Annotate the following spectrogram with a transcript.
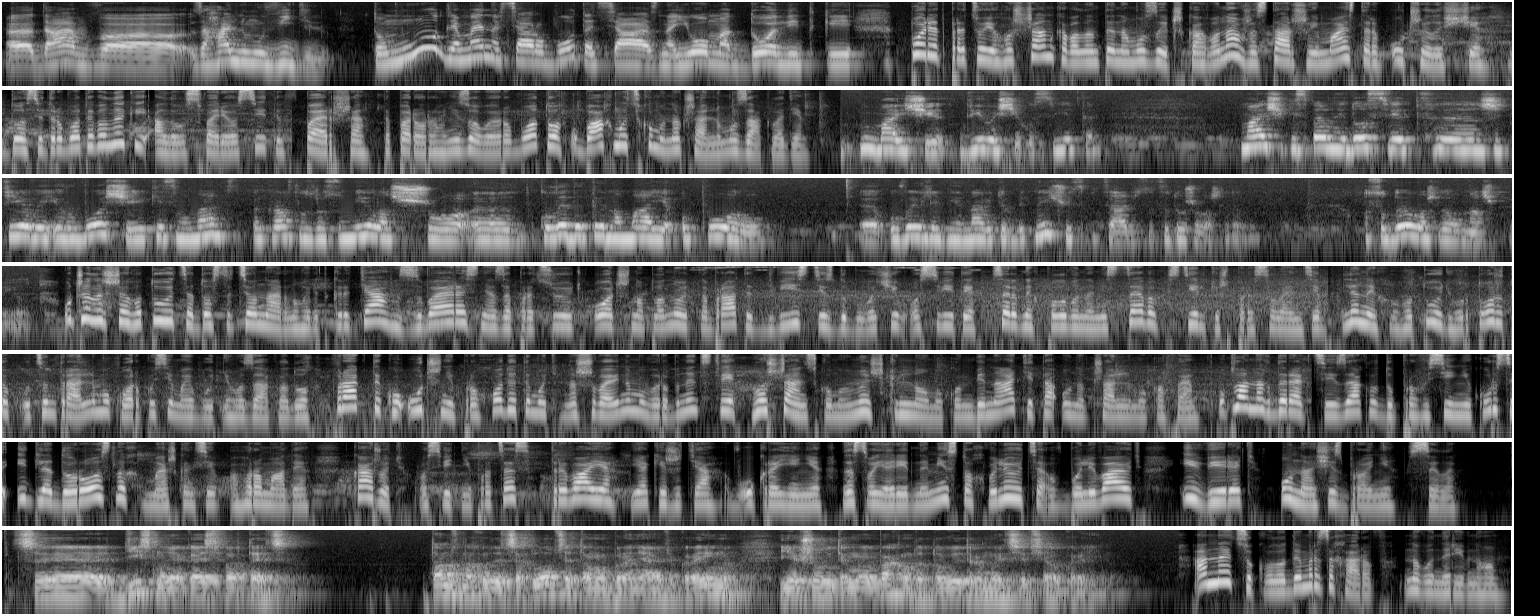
е, да, в е, загальному відділі. Тому для мене вся робота, ця знайома, довідки, Поряд працює гощанка Валентина Музичка. Вона вже старший майстер в училищі. Досвід роботи великий, але у сфері освіти вперше. Тепер організовує роботу у Бахмутському навчальному закладі. ну, маючи дві вищі освіти, маючи якийсь певний досвід е, життєвий і робочий, якийсь момент прекрасно зрозуміла, що е, коли дитина має опору е, у вигляді навіть робітничої спеціальності, це дуже важливо. Особливо важливо в наш період. Училище готується до стаціонарного відкриття. З вересня запрацюють очно. Планують набрати 200 здобувачів освіти. Серед них половина місцевих, стільки ж переселенців. Для них готують гуртожиток у центральному корпусі майбутнього закладу. Практику учні проходитимуть на швейному виробництві, гощанському міжшкільному комбінаті та у навчальному кафе. У планах дирекції закладу професійні курси і для дорослих мешканців громади. кажуть, освітній процес триває, як і життя в Україні. За своє рідне місто хвилюються, вболівають і вірять у наші збройні сили. Це дійсно якась фортеця. Там знаходяться хлопці, там обороняють Україну. І якщо витримає Бахмута, то витримається вся Україна. Анна Цук, Володимир Захаров. Новини Рівного.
